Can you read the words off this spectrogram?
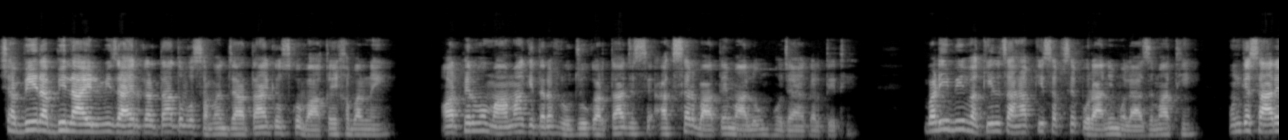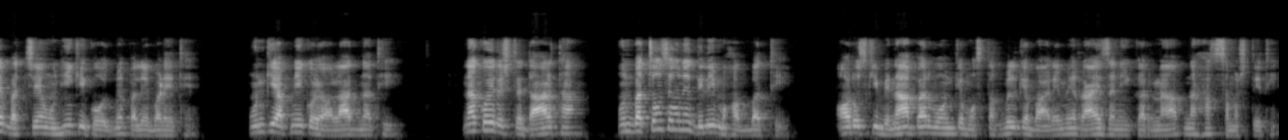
شبیر اب بھی لا علمی ظاہر کرتا تو وہ سمجھ جاتا کہ اس کو واقعی خبر نہیں۔ اور پھر وہ ماما کی طرف رجوع کرتا جس سے اکثر باتیں معلوم ہو جایا کرتی تھی بڑی بھی وکیل صاحب کی سب سے پرانی ملازمہ تھیں۔ ان کے سارے بچے انہی کی گود میں پلے بڑھے تھے۔ ان کی اپنی کوئی اولاد نہ تھی، نہ کوئی رشتہ دار تھا۔ ان بچوں سے انہیں دلی محبت تھی۔ اور اس کی بنا پر وہ ان کے مستقبل کے بارے میں رائے زنی کرنا اپنا حق سمجھتی تھیں۔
